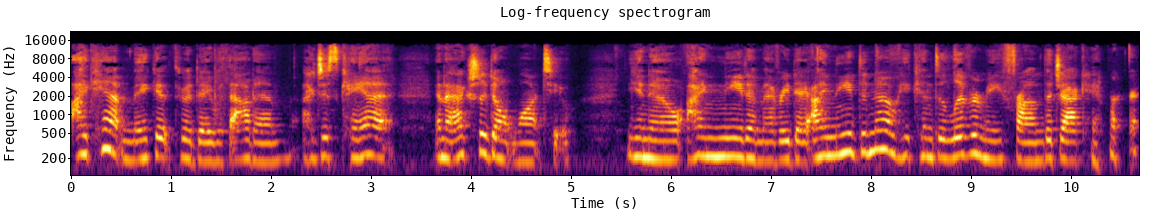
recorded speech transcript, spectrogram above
I can't make it through a day without Him. I just can't. And I actually don't want to. You know, I need him every day. I need to know he can deliver me from the jackhammer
